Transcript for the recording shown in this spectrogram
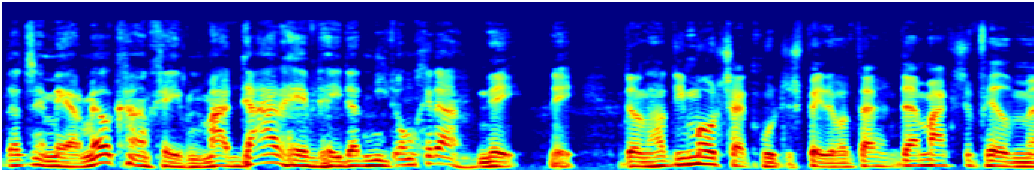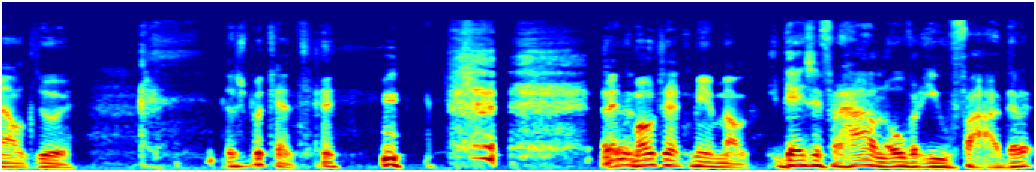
dat ze meer melk gaan geven. Maar daar heeft hij dat niet om gedaan. Nee, nee. Dan had hij Mozart moeten spelen, want daar, daar maken ze veel melk door. Dat is bekend. Met Mozart meer melk. Deze verhalen over uw vader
